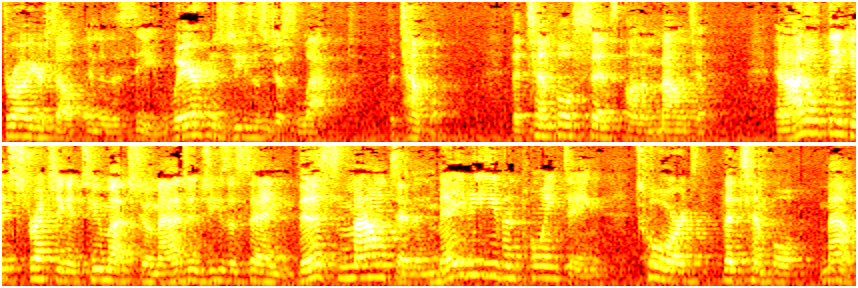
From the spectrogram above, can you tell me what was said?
throw yourself into the sea. Where has Jesus just left? The temple. The temple sits on a mountain. And I don't think it's stretching it too much to imagine Jesus saying, This mountain, and maybe even pointing towards the Temple Mount.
